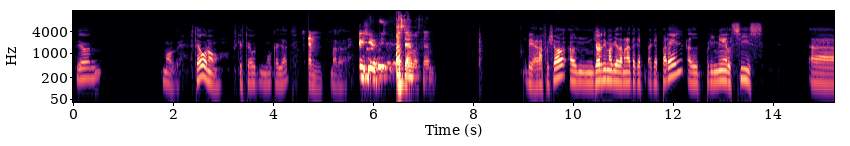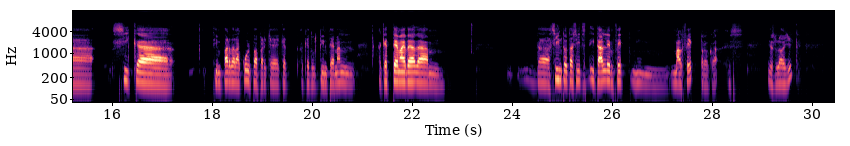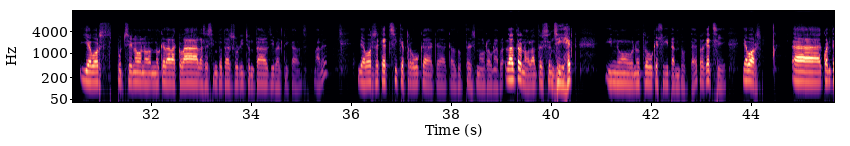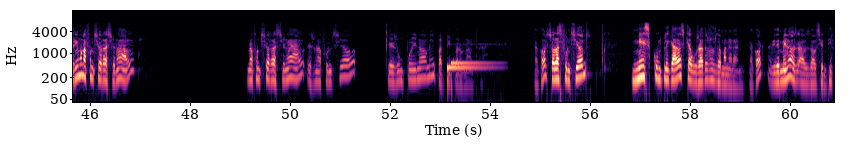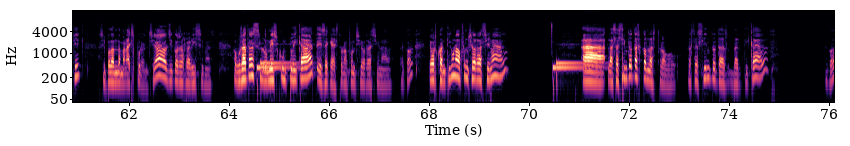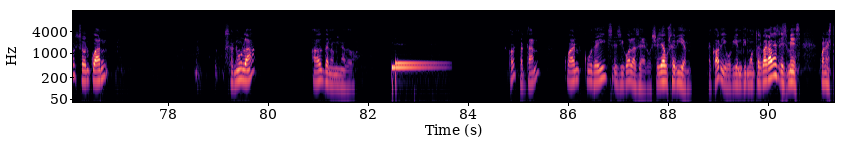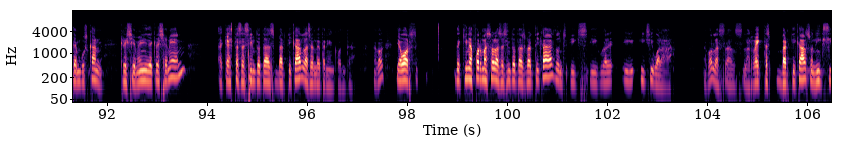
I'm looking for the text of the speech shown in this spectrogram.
Información... Molt bé. Esteu o no? És que esteu molt callats. Estem. Vale, vale. Sí, sí. Estem, estem. Bé, agafo això. El Jordi m'havia demanat aquest, aquest parell. El primer, el 6, eh, sí que tinc part de la culpa perquè aquest, aquest últim tema, aquest tema de, de, de síntotes i, tal l'hem fet mal fet, però clar, és, és lògic. I llavors potser no, no, no quedava clar les asímptotes horitzontals i verticals. Vale? Llavors aquest sí que trobo que, que, que el dubte és molt raonable. L'altre no, l'altre és senzillet i no, no trobo que sigui tan dubte, eh? però aquest sí. Llavors, eh, quan tenim una funció racional, una funció racional és una funció que és un polinomi partit per un altre. D'acord? Són les funcions més complicades que a vosaltres us demanaran. D'acord? Evidentment, els, els del científic s'hi poden demanar exponencials i coses raríssimes. A vosaltres el més complicat és aquesta, una funció racional. D'acord? Llavors, quan tinc una funció racional, eh, les asímptotes com les trobo? Les asímptotes verticals són quan s'anula el denominador. Per tant, quan q de x és igual a 0. Això ja ho sabíem, d'acord? I ho havíem dit moltes vegades. És més, quan estem buscant creixement i decreixement, aquestes asímptotes verticals les hem de tenir en compte. Llavors, de quina forma són les asímptotes verticals? Doncs x igual, x igual a a. Les, les, les rectes verticals són x,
